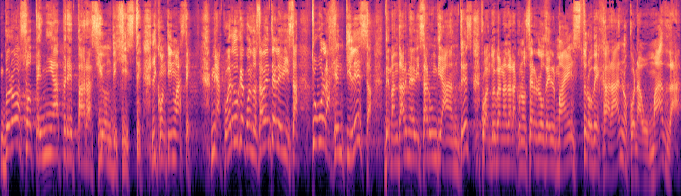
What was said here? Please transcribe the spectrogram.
Broso tenía preparación, dijiste, y continuaste. Me acuerdo que cuando estaba en Televisa tuvo la gentileza de mandarme avisar un día antes cuando iban a dar a conocer lo del maestro Bejarano con ahumada.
